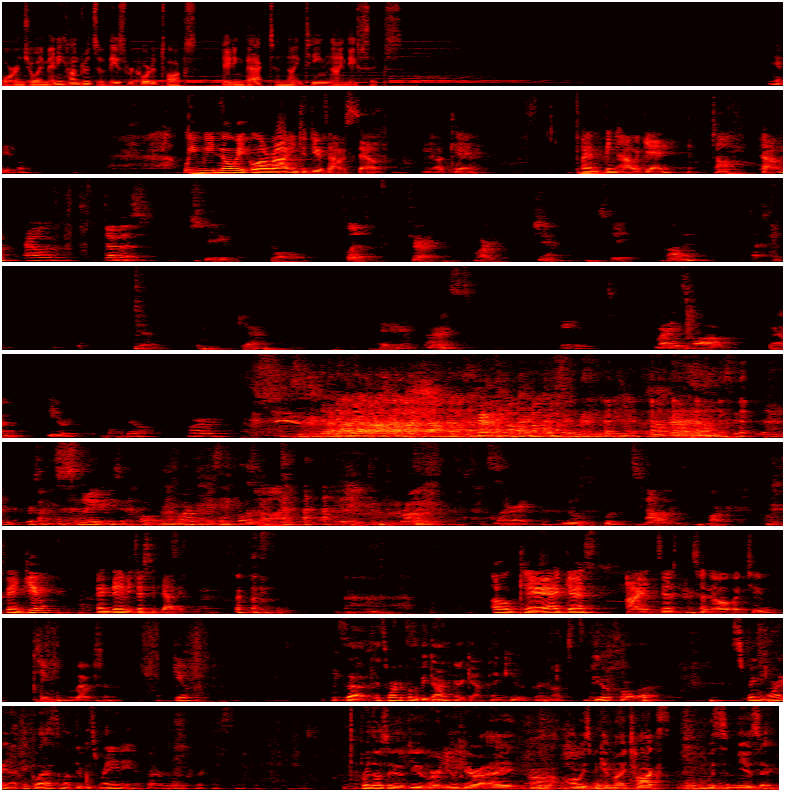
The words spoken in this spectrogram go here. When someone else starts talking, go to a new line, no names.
or enjoy many hundreds of these recorded talks dating back to 1996.
Been here before? We we normally go around introduce ourselves. Okay. I am Ding Hao again.
Tom.
Tom.
Alan. Dennis.
Steve.
Wall. Clint.
Terry. Marty.
Jim.
Steve.
Robin.
Dexter.
Jim.
Jack.
Adrian.
Ernest.
My name is Bob.
Ben.
Peter. Paul, Bill. Harv.
John. Lee. Ron.
Larry.
Lou. Tom. Mark.
Thank you. And David just sit down there. Okay, I guess I just turn over to Jim Wilson. Thank you.
It's uh, it's wonderful to be down here again. Thank you very much. It's a beautiful uh, spring morning. I think last month it was raining, if I remember correctly. For those of you who are new here, I uh, always begin my talks with some music.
